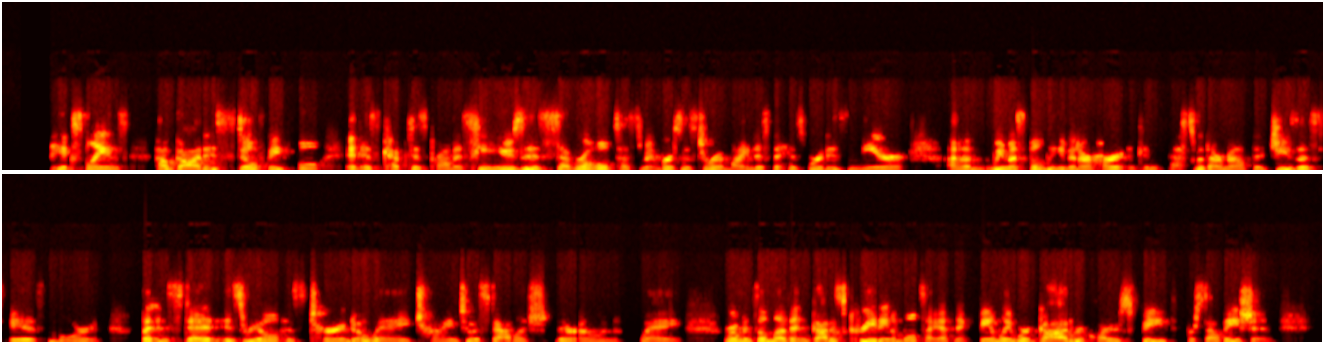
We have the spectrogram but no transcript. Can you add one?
he explains how God is still faithful and has kept his promise. He uses several Old Testament verses to remind us that his word is near. Um, we must believe in our heart and confess with our mouth that Jesus is Lord. But instead, Israel has turned away, trying to establish their own way. Romans 11, God is creating a multi ethnic family where God requires faith for salvation.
